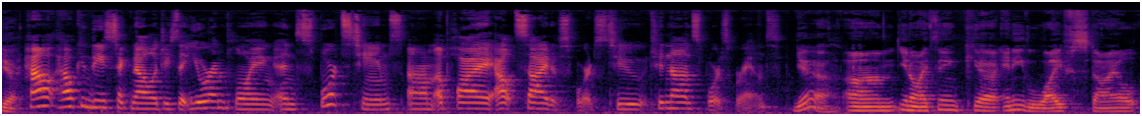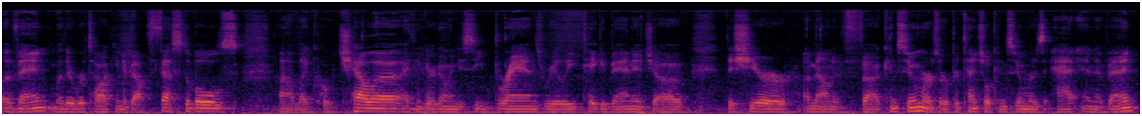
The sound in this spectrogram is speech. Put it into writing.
Yeah. How how can these technologies that you're employing in sports teams um, apply outside of sports to to non sports brands? Yeah. Um, you know, I think uh, any lifestyle event, whether we're talking about festivals. Uh, like Coachella, I think mm-hmm. you're going to see brands really take advantage of the sheer amount of uh, consumers or potential consumers at an event.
